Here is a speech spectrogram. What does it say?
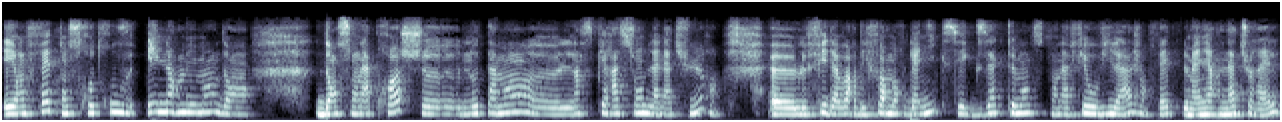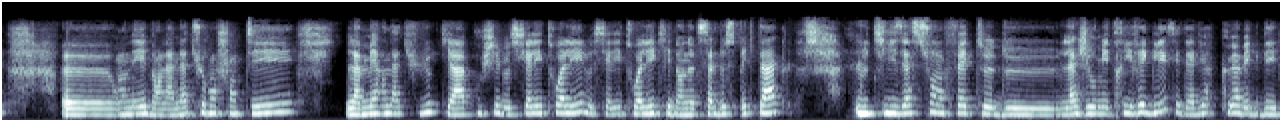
Et en fait, on se retrouve énormément dans dans son approche, notamment l'inspiration de la nature, le fait d'avoir des formes organiques, c'est exactement ce qu'on a fait au village en fait, de manière naturelle. on est dans la nature enchantée la mère nature qui a accouché le ciel étoilé, le ciel étoilé qui est dans notre salle de spectacle, l'utilisation en fait de la géométrie réglée, c'est-à-dire qu'avec des,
